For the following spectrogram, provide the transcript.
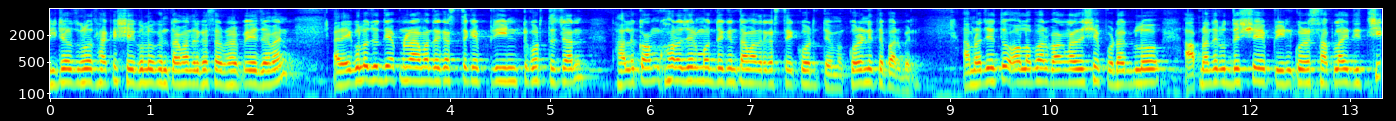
ডিটেলসগুলো থাকে, সেগুলো কিন্তু আমাদের কাছে আপনারা পেয়ে যাবেন। আর এগুলো যদি আপনারা আমাদের কাছ থেকে প্রিন্ট করতে চান, তাহলে কম খরচের মধ্যে কিন্তু আমাদের কাছ থেকে করতে, করে নিতে পারবেন। আমরা যেহেতু অল ওভার বাংলাদেশে প্রোডাক্টগুলো আপনাদের উদ্দেশ্যে প্রিন্ট করে সাপ্লাই দিচ্ছি,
